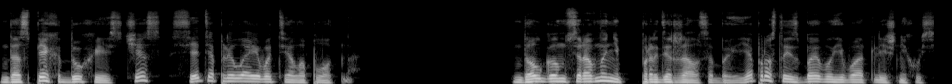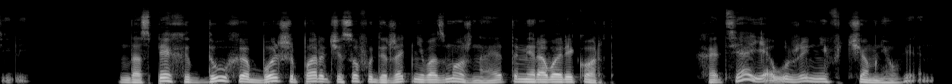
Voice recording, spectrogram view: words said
Доспех духа исчез, сеть оплела его тело плотно. Долго он все равно не продержался бы, я просто избавил его от лишних усилий. Доспех духа больше пары часов удержать невозможно, это мировой рекорд. Хотя я уже ни в чем не уверен.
